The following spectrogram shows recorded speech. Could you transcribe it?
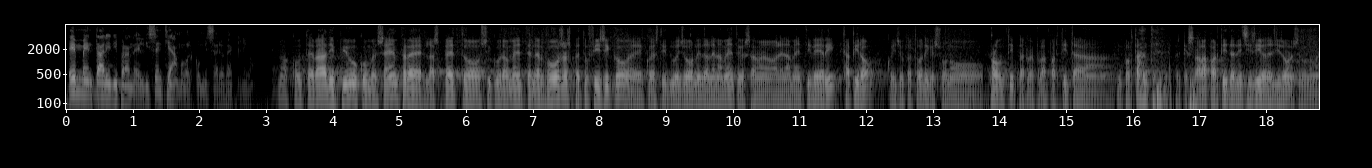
e mentali di Prandelli. Sentiamolo il commissario tecnico. No, conterà di più, come sempre, l'aspetto sicuramente nervoso, l'aspetto fisico e questi due giorni di allenamento che saranno allenamenti veri, capirò quei giocatori che sono pronti per, per, la partita importante, perché sarà la partita decisiva del girone secondo me.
